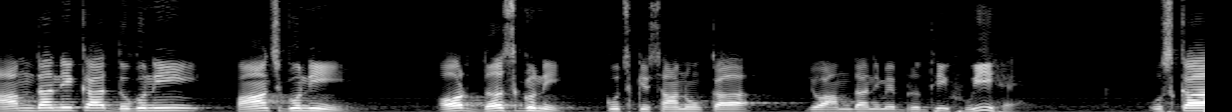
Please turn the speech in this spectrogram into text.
आमदनी का दुगुनी, पाँच गुनी और दस गुनी कुछ किसानों का जो आमदनी में वृद्धि हुई है, उसका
